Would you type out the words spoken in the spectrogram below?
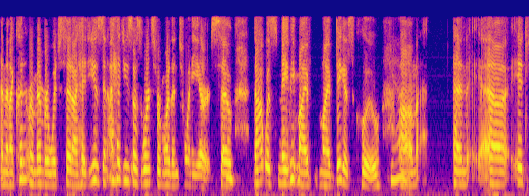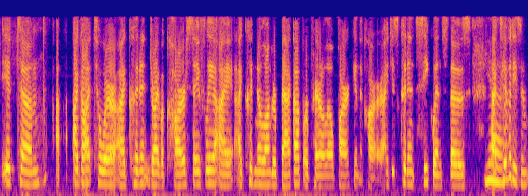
and then I couldn't remember which set I had used, and I had used those words for more than 20 years. So mm. that was maybe my my biggest clue. Yeah. Um, and uh, it it um, I got to where I couldn't drive a car safely. I, I could no longer back up or parallel park in the car. I just couldn't sequence those yeah. activities. And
